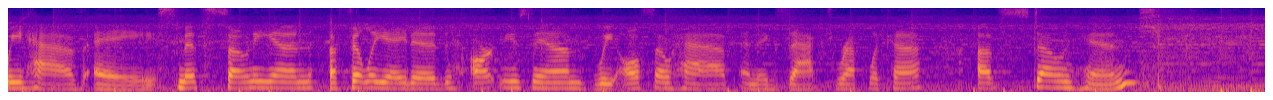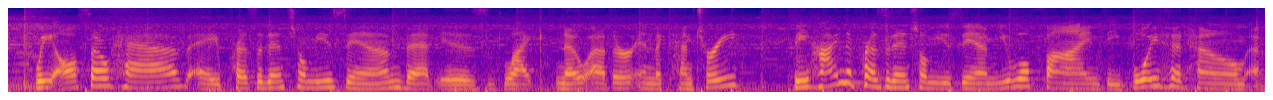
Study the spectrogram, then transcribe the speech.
We have a Smithsonian affiliated art museum. We also have an exact replica of Stonehenge. We also have a presidential museum that is like no other in the country. Behind the Presidential Museum, you will find the boyhood home of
